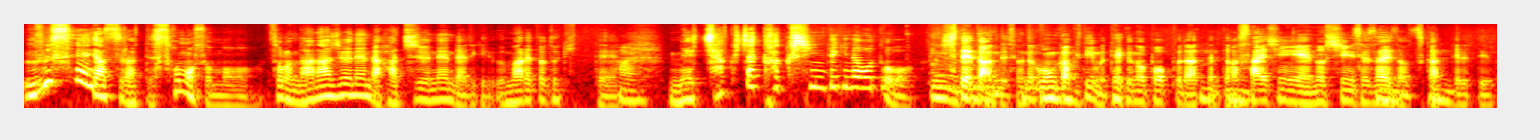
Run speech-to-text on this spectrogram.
うるせえやつらってそもそもその70年代80年代的に生まれた時って、はい。めちゃくちゃ革新的なことをしてたんですよね、音楽的にもテクノポップだったりとか、最新鋭のシンセサイザーを使ってるっていう、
